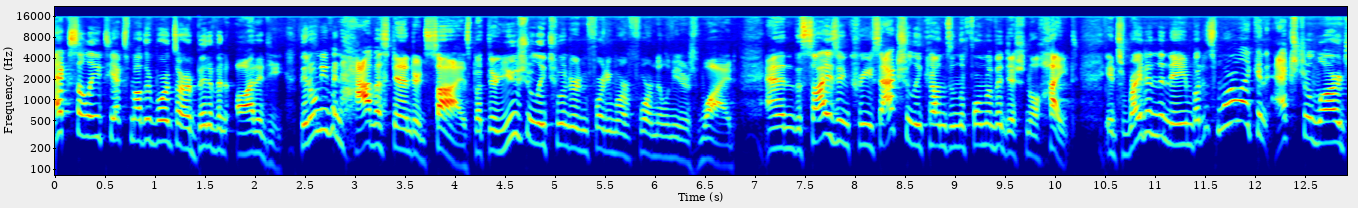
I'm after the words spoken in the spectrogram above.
XL-ATX motherboards are a bit of an oddity. They don't even have a standard size, but they're usually 244 millimeters wide, and the size increase actually comes in the form of additional height. It's right in the name, but it's more like an extra large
